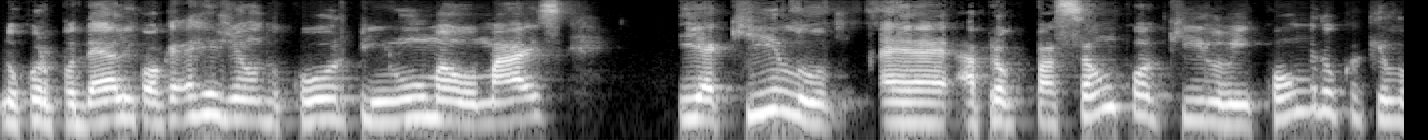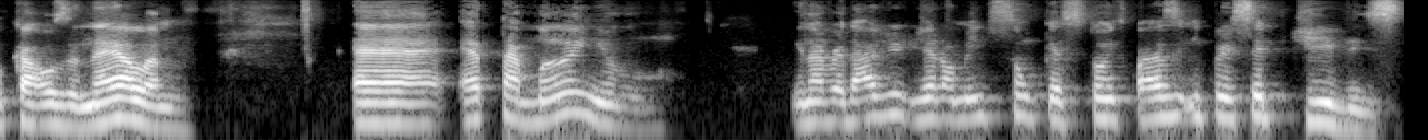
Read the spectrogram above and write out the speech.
no corpo dela, em qualquer região do corpo, em uma ou mais, e aquilo, é, a preocupação com aquilo, o incômodo que aquilo causa nela, é, é tamanho e, na verdade, geralmente são questões quase imperceptíveis.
